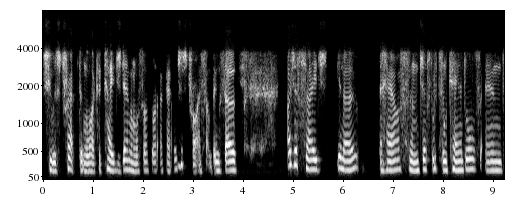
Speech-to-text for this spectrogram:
she was trapped in like a caged animal. So I thought, okay, I'll just try something. So I just saged, you know, the house and just lit some candles and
